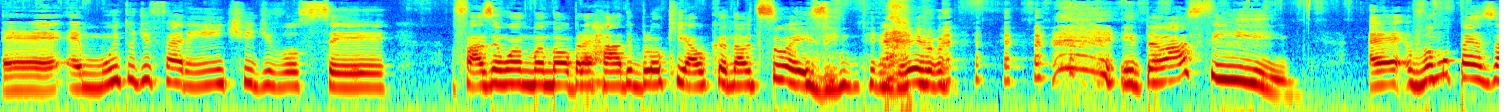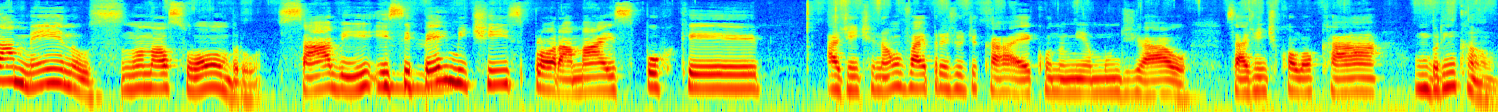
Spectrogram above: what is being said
É, é muito diferente de você fazer uma manobra errada e bloquear o canal de Suez, entendeu? então, assim, é, vamos pesar menos no nosso ombro, sabe? E, e uhum. se permitir explorar mais, porque a gente não vai prejudicar a economia mundial se a gente colocar um brincão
